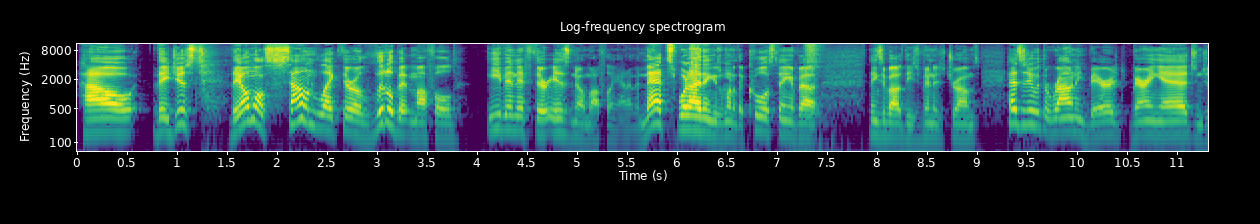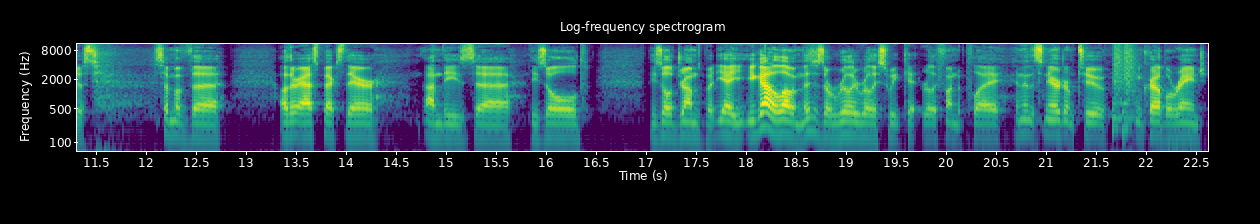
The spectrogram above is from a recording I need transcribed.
how they just, they almost sound like they're a little bit muffled even if there is no muffling on them. And that's what I think is one of the coolest thing about things about these vintage drums. It has to do with the rounding bearing edge and just some of the other aspects there on these uh, these old these old drums. But yeah, you, you, gotta love them. This is a really really sweet kit, really fun to play. And then the snare drum too, incredible range.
